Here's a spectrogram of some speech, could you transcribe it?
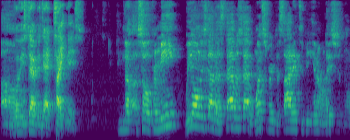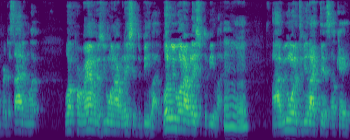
Um, when we establish that tightness. No, so for me, we only got to establish that once we're deciding to be in a relationship and we're deciding what what parameters we want our relationship to be like. What do we want our relationship to be like? hmm Uh, we want it to be like this. Okay,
